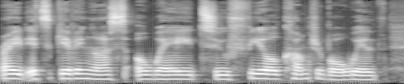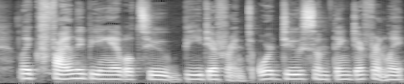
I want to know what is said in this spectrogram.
right? It's giving us a way to feel comfortable with like finally being able to be different or do something differently,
